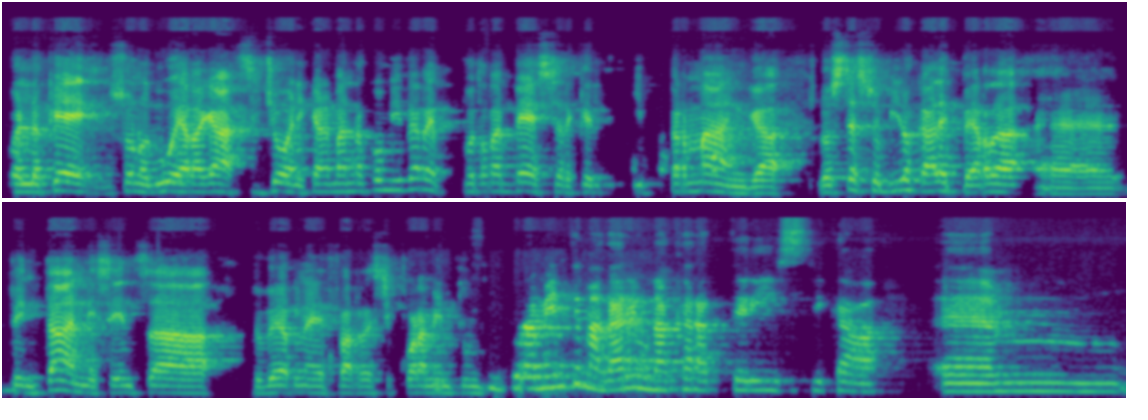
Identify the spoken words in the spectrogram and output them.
quello che sono due ragazzi giovani che vanno a convivere, potrebbe essere che permanga lo stesso bilocale per eh, vent'anni senza doverne fare sicuramente un... Sicuramente magari una caratteristica ehm,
